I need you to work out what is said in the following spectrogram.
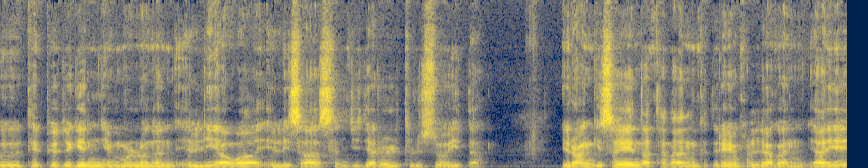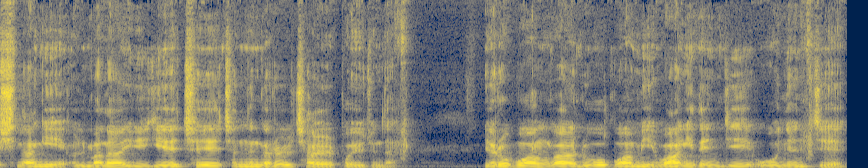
그 대표적인 인물로는 엘리야와 엘리사 선지자를 들 수 있다. 열왕기서에 나타난 그들의 활약은 야의 신앙이 얼마나 위기에 처해 졌는가를 잘 보여준다. 여로보암과 르호보암이 왕이 된 지 5년째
